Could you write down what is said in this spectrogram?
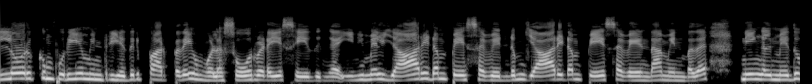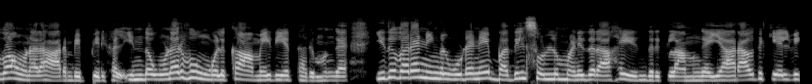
எல்லோருக்கும் புரியும் என்று எதிர்பார்ப்பதை உங்களை சோர்வடைய செய்துங்க. இனிமேல் யாரிடம் பேச வேண்டும் யாரிடம் பேச வேண்டாம் என்பதை நீங்கள் மெதுவா உணர ஆரம்பிப்பீர்கள். இந்த உணர்வு உங்களுக்கு அமைதியை தருமுங்க. இதுவரை நீங்கள் உடனே பதில் சொல்லும் மனிதராக இருந்திருக்கலாமுங்க. யாராவது கேள்வி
